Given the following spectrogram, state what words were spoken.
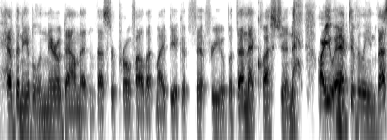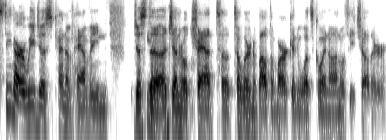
have been able to narrow down that investor profile that might be a good fit for you. But then that question, are you actively investing or are we just kind of having just a, a, general chat to, to learn about the market and what's going on with each other?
